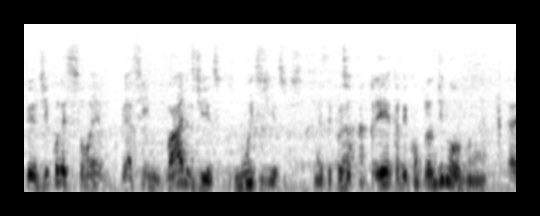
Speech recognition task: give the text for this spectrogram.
perdi coleções, assim, vários discos, muitos discos. Mas depois eu comprei, acabei comprando de novo, né? É,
